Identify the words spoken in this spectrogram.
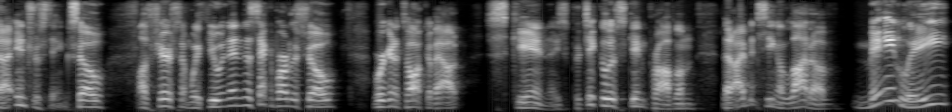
uh, interesting. So I'll share some with you. And then in the second part of the show, we're going to talk about skin, a particular skin problem that I've been seeing a lot of, mainly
